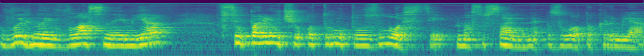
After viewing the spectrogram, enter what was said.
вигноїв власне ім'я, всю палючу отруту злості на сусальне злото Кремля,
